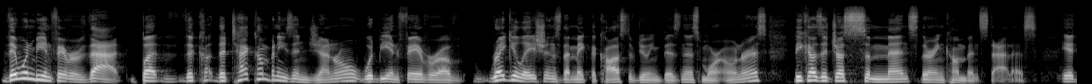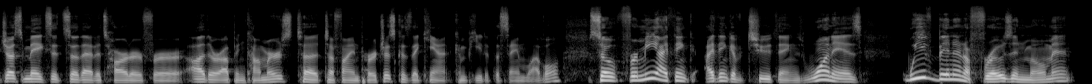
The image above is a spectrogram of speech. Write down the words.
They wouldn't be in favor of that. But the, the tech companies in general would be in favor of regulations that make the cost of doing business more onerous because it just cements their incumbent status. It just makes it so that it's harder for other up and comers to, to find purchase because they can't compete at the same level. So for me, I think I think of two things. One is we've been in a frozen moment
